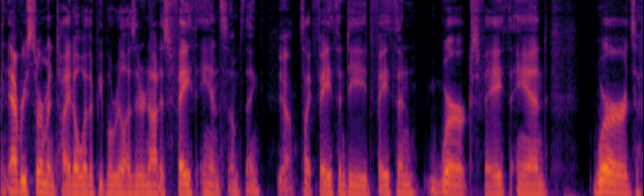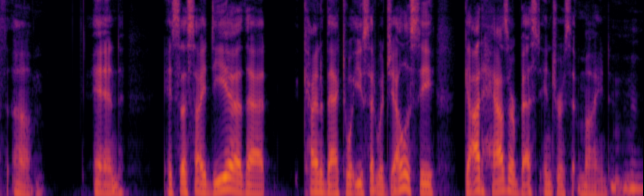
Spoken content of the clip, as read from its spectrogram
and every sermon title, whether people realize it or not, is faith and something. Yeah. It's like faith and deed, faith and works, faith and words. Um, and it's this idea that kind of back to what you said with jealousy, God has our best interests at mind. Mm-hmm.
